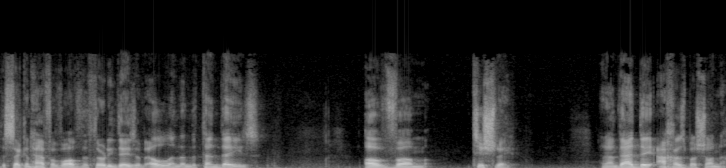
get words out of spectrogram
the second half of Av, the 30 days of El, and then the 10 days of um, Tishrei. And on that day, Achaz Bashana,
